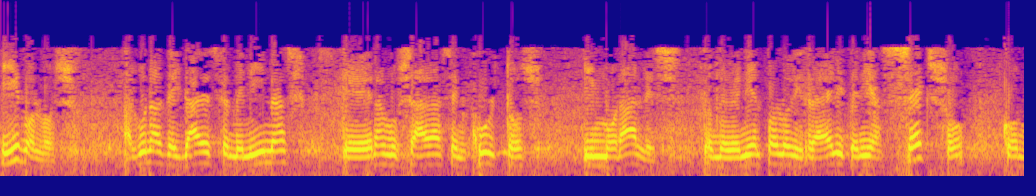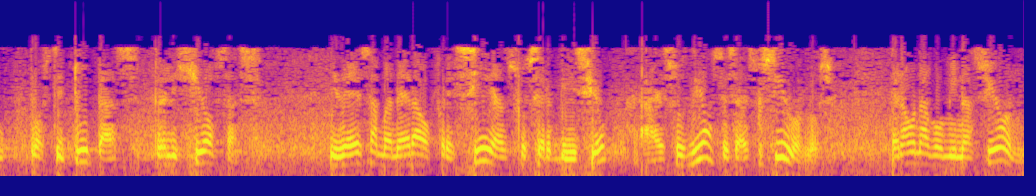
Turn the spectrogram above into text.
ídolos, algunas deidades femeninas que eran usadas en cultos inmorales, donde venía el pueblo de Israel y tenía sexo con prostitutas religiosas y de esa manera ofrecían su servicio a esos dioses, a esos ídolos. Era una abominación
